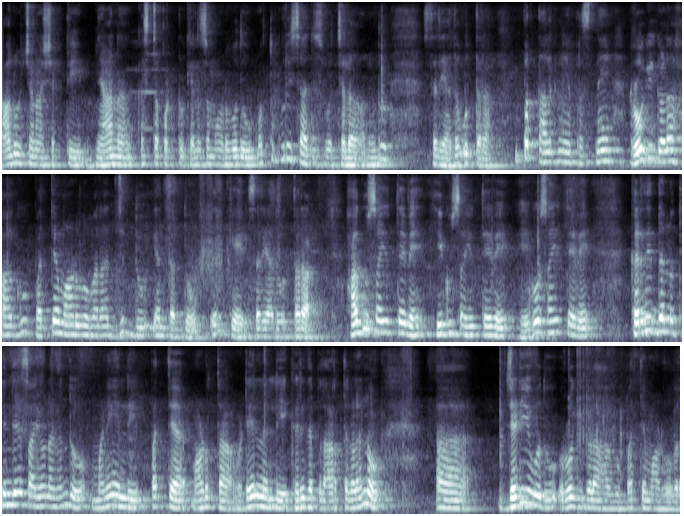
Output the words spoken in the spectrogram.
ಆಲೋಚನಾ ಶಕ್ತಿ, ಜ್ಞಾನ, ಕಷ್ಟಪಟ್ಟು ಕೆಲಸ ಮಾಡುವುದು ಮತ್ತು ಗುರಿ ಸಾಧಿಸುವ ಛಲ ಅನ್ನೋದು ಸರಿಯಾದ ಉತ್ತರ. ಇಪ್ಪತ್ನಾಲ್ಕನೆಯ ಪ್ರಶ್ನೆ, ರೋಗಿಗಳ ಹಾಗೂ ಪತ್ತೆ ಮಾಡುವವರ ಜಿದ್ದು ಎಂಥದ್ದು? ಇದಕ್ಕೆ ಸರಿಯಾದ ಉತ್ತರ? ಹಾಗೂ ಸಾಯುತ್ತೇವೆ, ಹೀಗೂ ಸಾಯುತ್ತೇವೆ, ಹೇಗೋ ಸಾಯುತ್ತೇವೆ. ಕರೆದಿದ್ದನ್ನು ತಿಂದೇ ಸಾಯೋಣವೆಂದು ಮನೆಯಲ್ಲಿ ಪಥ್ಯ ಮಾಡುತ್ತಾ ಹೋಟೆಲ್ನಲ್ಲಿ ಕರಿದ ಪದಾರ್ಥಗಳನ್ನು ಜಡಿಯುವುದು ರೋಗಿಗಳ ಹಾಗೂ ಪತ್ತೆ ಮಾಡುವವರ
